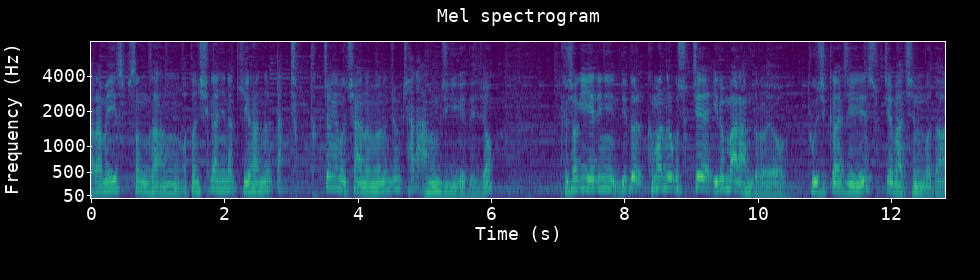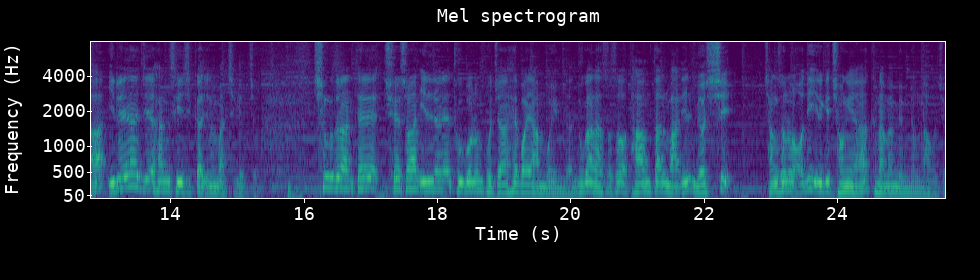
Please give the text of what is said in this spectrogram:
사람의 습성상 어떤 시간이나 기한을 딱 특정해 놓지 않으면 좀 잘 안 움직이게 되죠. 규석이 예린이 니들 그만 놀고 숙제 이런 말 안 들어요. 2시까지 숙제 마치는 거다. 이래야 이제 한 3시까지는 마치겠죠. 친구들한테 최소한 1년에 두 번은 보자 해봐야 안 모입니다. 누가 나서서 다음 달 말일 몇 시, 장소는 어디 이렇게 정해야 그나마 몇 명 나오죠.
